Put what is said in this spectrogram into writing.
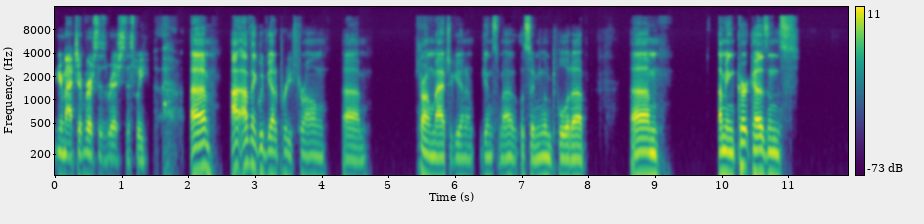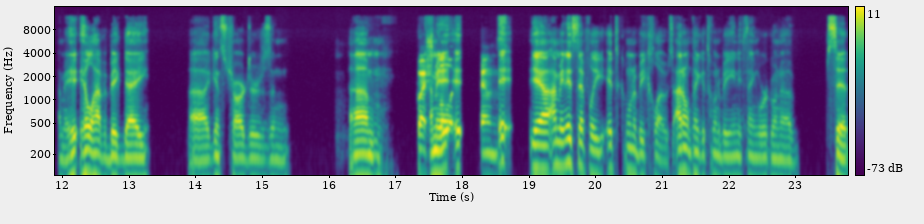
Your matchup versus Rich this week? Um, I, I think we've got a pretty strong, um, strong match again against them. Uh, let's see. Let me pull it up. Um, I mean, Kirk Cousins. I mean, he'll have a big day uh, against Chargers, and um, Questionable. I mean, it, it, yeah, I mean, it's definitely it's going to be close. I don't think it's going to be anything we're going to sit,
